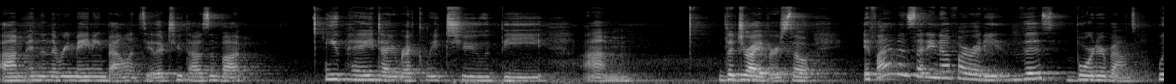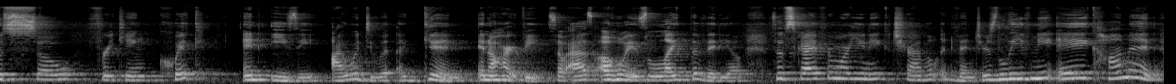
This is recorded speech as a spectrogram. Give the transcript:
Um, and then the remaining balance, the other 2,000 baht, you pay directly to the, um, the driver. So if I haven't said enough already, this border bounce was so freaking quick and easy. I would do it again in a heartbeat. So as always, like the video, subscribe for more unique travel adventures, leave me a comment.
